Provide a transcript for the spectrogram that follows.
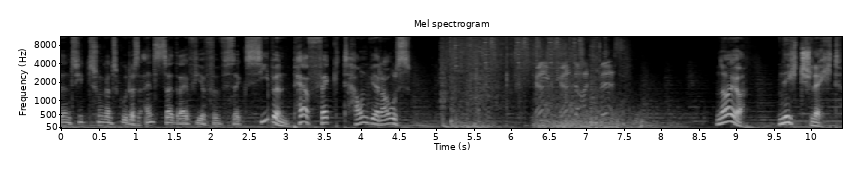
dann sieht es schon ganz gut aus. 1, 2, 3, 4, 5, 6, 7. Perfekt. Hauen wir raus. Naja, nicht schlecht.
